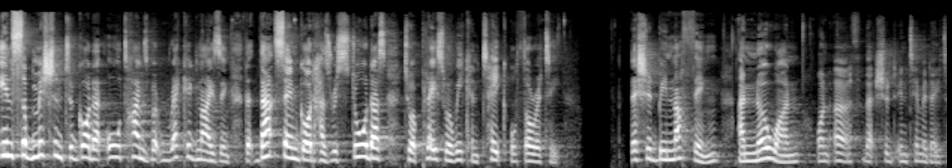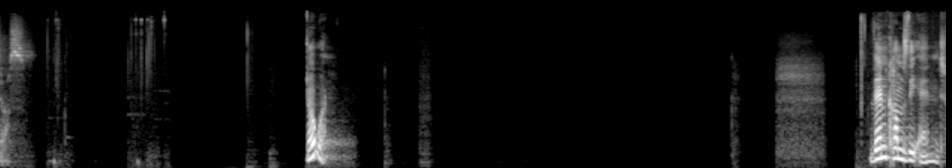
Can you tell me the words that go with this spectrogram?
in submission to God at all times, but recognizing that that same God has restored us to a place where we can take authority. There should be nothing and no one on earth that should intimidate us. No one. Then comes the end,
